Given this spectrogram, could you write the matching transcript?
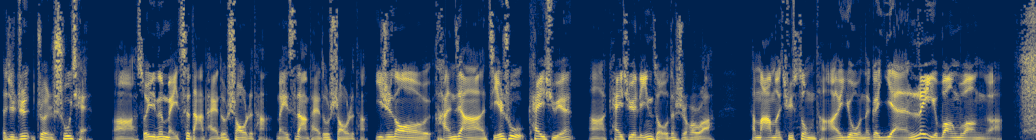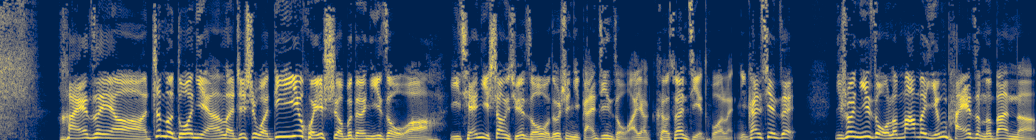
他就准准输钱啊。所以呢，每次打牌都烧着他，每次打牌都烧着他，一直到寒假结束、开学啊，开学临走的时候啊，他妈妈去送他，哎呦，那个眼泪汪汪啊。孩子呀，这么多年了，这是我第一回舍不得你走啊！以前你上学走，我都是你赶紧走，哎呀，可算解脱了。你看现在，你说你走了，妈妈赢牌怎么办呢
